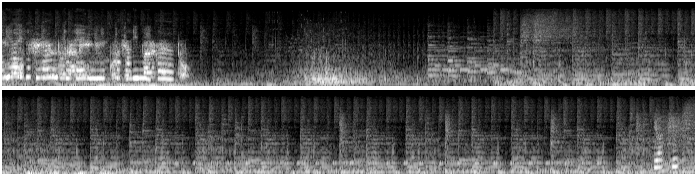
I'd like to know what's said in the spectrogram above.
とりあえずクラウンシールドダメージトレイン取りに行こうよし。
